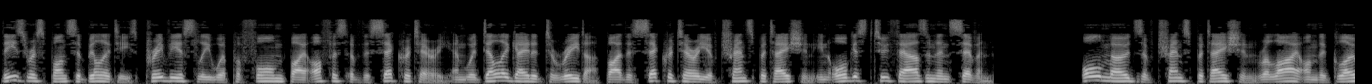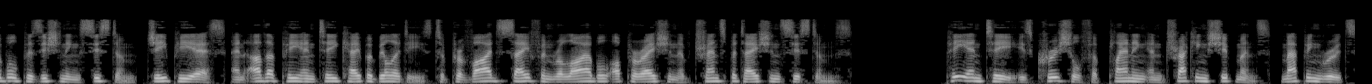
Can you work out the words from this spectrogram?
These responsibilities previously were performed by Office of the Secretary and were delegated to RITA by the Secretary of Transportation in August 2007. All modes of transportation rely on the Global Positioning System (GPS) and other PNT capabilities to provide safe and reliable operation of transportation systems. PNT is crucial for planning and tracking shipments, mapping routes,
